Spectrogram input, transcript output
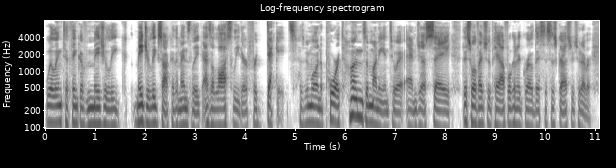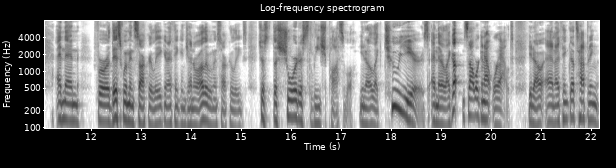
willing to think of major league major league soccer the men's league as a loss leader for decades has been willing to pour tons of money into it and just say this will eventually pay off. We're going to grow this. This is grassroots whatever. And then for this women's soccer league, and I think in general other women's soccer leagues, just the shortest leash possible. You know, like two years, and they're like, "Oh, it's not working out, we're out." You know, and I think that's happening.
